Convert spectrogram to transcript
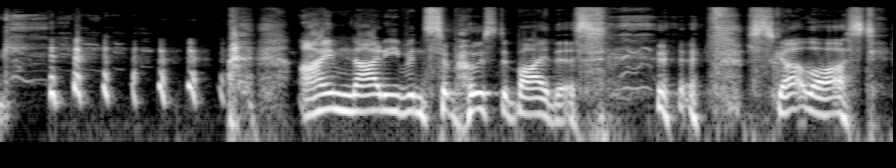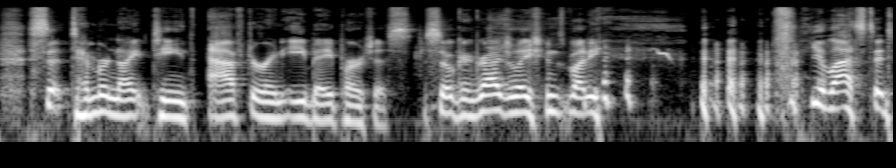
I'm not even supposed to buy this. Scott lost September 19th after an eBay purchase. So congratulations, buddy. you lasted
